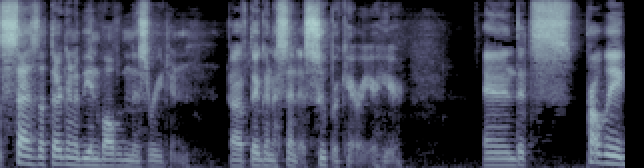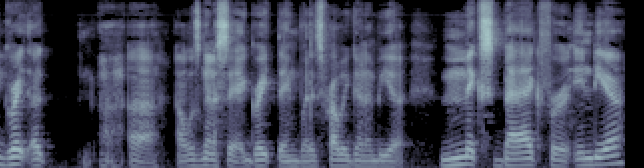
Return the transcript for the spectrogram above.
says that they're going to be involved in this region uh, if they're going to send a super carrier here. And it's probably a great uh, uh, i was going to say a great thing but it's probably going to be a mixed bag for india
